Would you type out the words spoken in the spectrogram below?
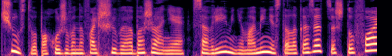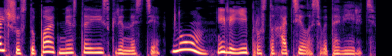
чувства, похожего на фальшивое обожание. Со временем Амине стало казаться, что фальшь уступает место искренности. Ну, или ей просто хотелось в это верить.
